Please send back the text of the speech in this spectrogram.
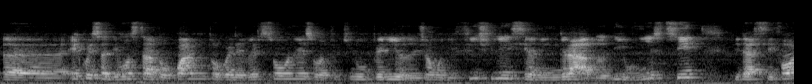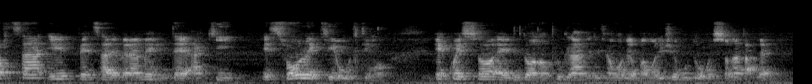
eh, e, questo ha dimostrato quanto quelle persone, soprattutto in un periodo diciamo difficile, siano in grado di unirsi, di darsi forza e pensare veramente a chi è solo e chi è ultimo. E questo è il dono più grande diciamo, che abbiamo ricevuto questo Natale.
